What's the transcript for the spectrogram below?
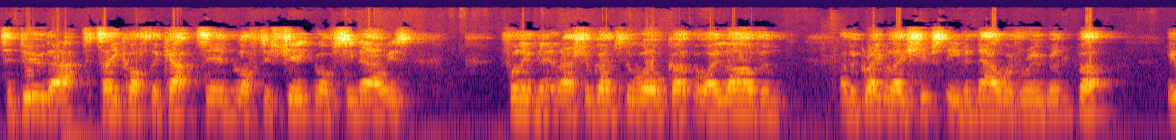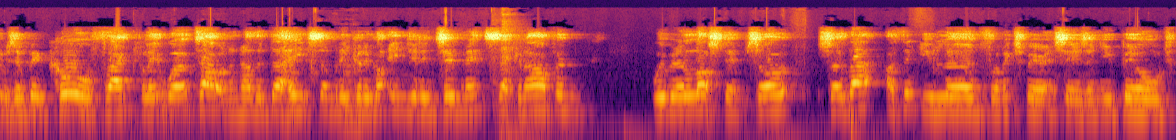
to do that, to take off the captain, Loftus Cheek, obviously now is full England international going to the World Cup, who I love, and have a great relationship even now with Ruben. But it was a big call. Thankfully, it worked out. On another day, somebody mm. could have got injured in two minutes, second half, and we would have lost it. So, so that I think you learn from experiences and you build.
